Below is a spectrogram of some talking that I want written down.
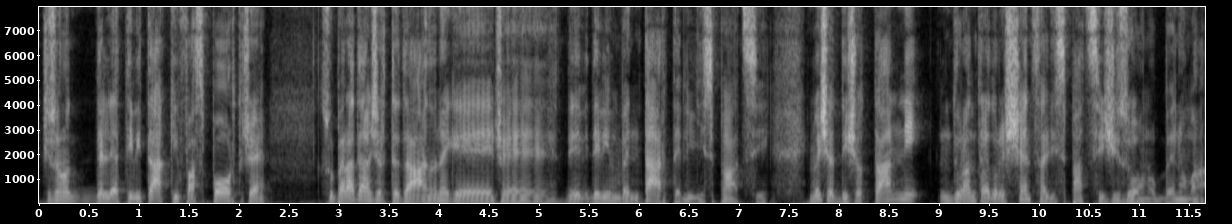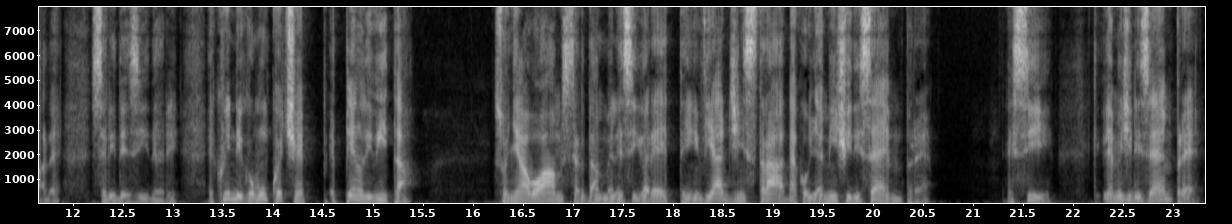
ci sono delle attività, chi fa sport, cioè superata una certa età non è che cioè, devi, devi inventarteli gli spazi. Invece a 18 anni, durante l'adolescenza, gli spazi ci sono, bene o male, se li desideri. E quindi comunque è pieno di vita. Sognavo Amsterdam e le sigarette, i viaggi in strada con gli amici di sempre. Eh sì, gli amici di sempre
